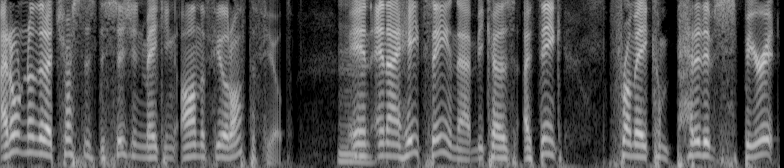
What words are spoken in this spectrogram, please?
I don't know that I trust his decision making on the field, off the field, hmm. and and I hate saying that because I think from a competitive spirit,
